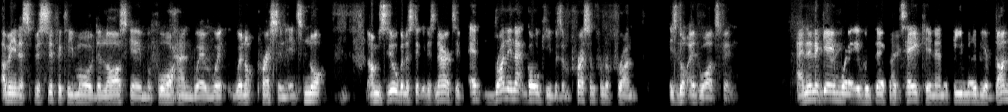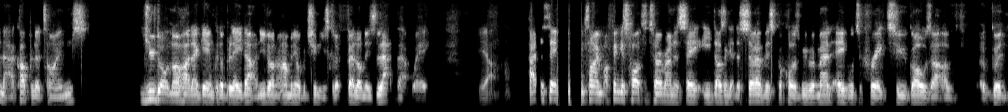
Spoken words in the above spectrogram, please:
I mean, specifically more of the last game beforehand, where we're, we're not pressing. It's not. I'm still going to stick with this narrative. Ed, running at goalkeepers and pressing from the front is not Edouard's thing. And in a game where it was there for the taking, and if he maybe have done that a couple of times, you don't know how that game could have played out, and you don't know how many opportunities could have fell on his lap that way. Yeah. At the same time, I think it's hard to turn around and say he doesn't get the service because we were man able to create two goals out of a good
